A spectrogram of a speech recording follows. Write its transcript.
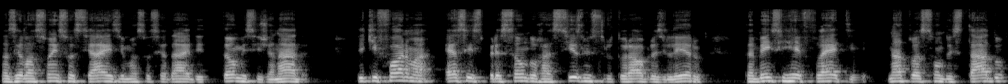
nas relações sociais de uma sociedade tão miscigenada? De que forma essa expressão do racismo estrutural brasileiro também se reflete na atuação do Estado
